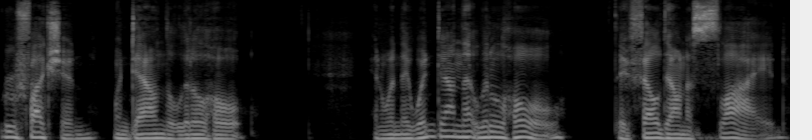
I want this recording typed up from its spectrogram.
reflection went down the little hole. And when they went down that little hole, they fell down a slide.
